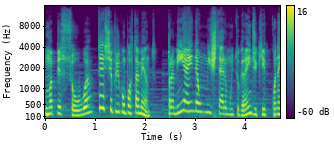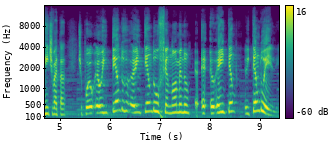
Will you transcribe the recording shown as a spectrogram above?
uma pessoa ter esse tipo de comportamento? Pra mim ainda é um mistério muito grande que quando a gente vai estar, tipo, eu, eu entendo, eu entendo o fenômeno, eu, eu- eu entendo, eu entendo ele.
